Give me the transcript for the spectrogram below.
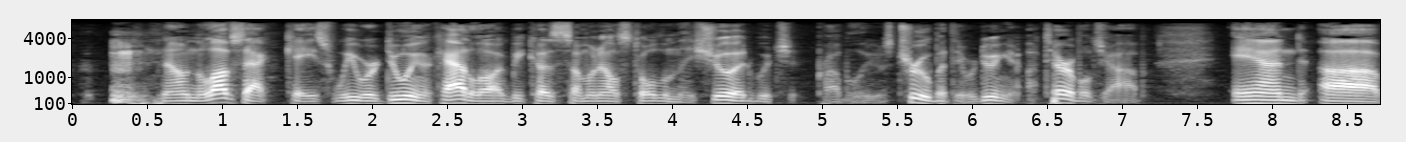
now in the Lovesac case, we were doing a catalog because someone else told them they should, which probably was true, but they were doing a terrible job. And uh,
